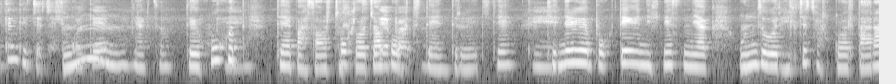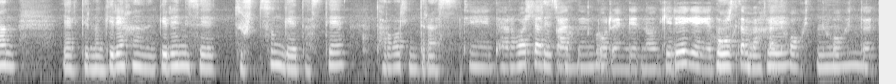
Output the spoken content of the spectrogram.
амтан тийжэж болохгүй тий. Яг зөв. Тэгээ хүүхэд тэ бас орж болохгүй жоох хүүхэдтэй энэ төр гээд тий. Тэднэргээ бүгдийг нь эхнээс нь яг үнэн зөвөөр хэлж сурахгүй бол дараа нь яг тэр нөгөө гэрээхэн гэрээнээсээ зөрчсөн гээд бас тий таргуулн дээрээс тийм таргуулаас гадна бүр ингээд нөгөө гэрээгээд урсан байхад хөөхт хөөхтүүд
